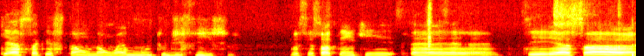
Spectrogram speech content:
que essa questão não é muito difícil. Você só tem que é, ter essa,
